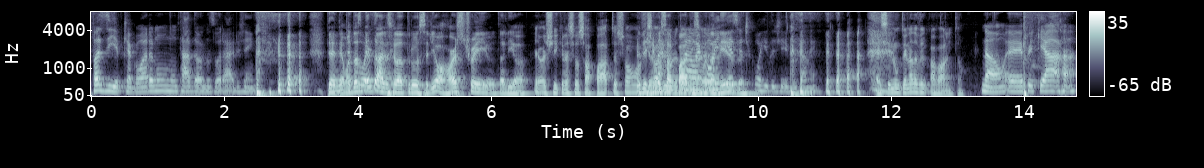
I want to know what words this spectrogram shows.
Fazia, porque agora não, não tá dando os horários, gente. Tem É até uma das coisa. medalhas que ela trouxe ali, ó. Horse Trail, tá ali, ó. Eu achei que era seu sapato, é só uma Eu deixei meu sapato da- em cima é da corrida, mesa. esse é de corrida de revezamento. É, você não tem nada a ver com cavalo, então. não, é porque a,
